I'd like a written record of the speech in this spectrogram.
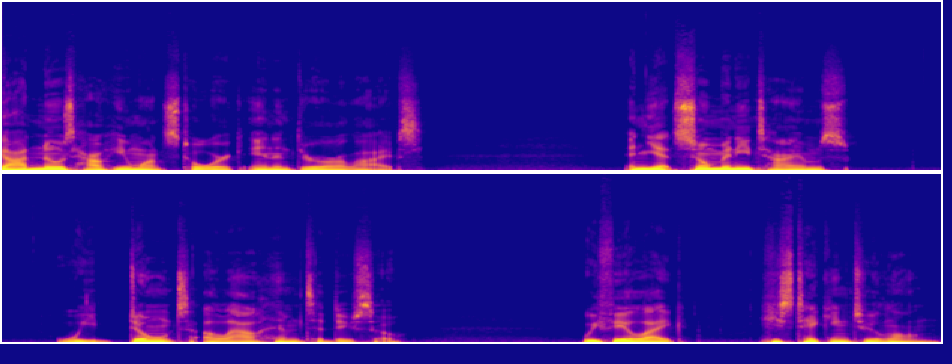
God knows how He wants to work in and through our lives. And yet, so many times, we don't allow Him to do so. We feel like He's taking too long,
